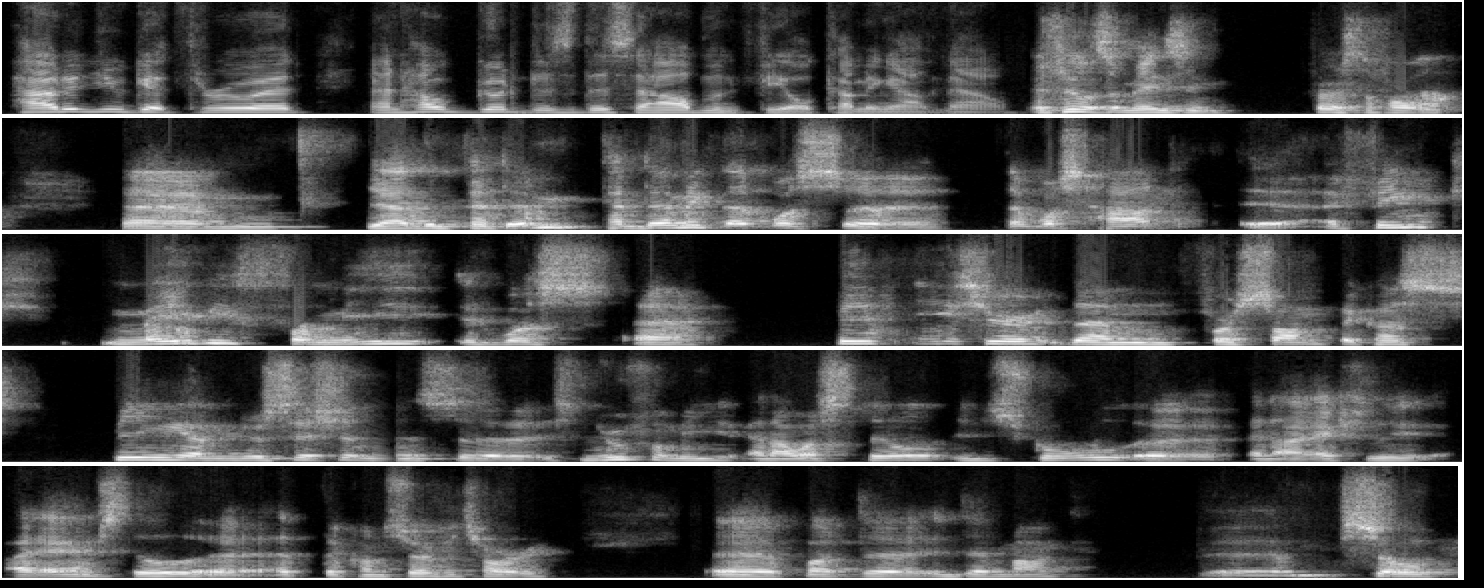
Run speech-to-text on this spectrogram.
How did you get through it, and how good does this album feel coming out now? It feels amazing. First of all, um, yeah, the pandemic, pandemic that was uh, that was hard. Uh, I think maybe for me it was a bit easier than for some because being a musician is uh, is new for me, and I was still in school, uh, and I actually I am still uh, at the conservatory, uh, but in Denmark. Um, so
